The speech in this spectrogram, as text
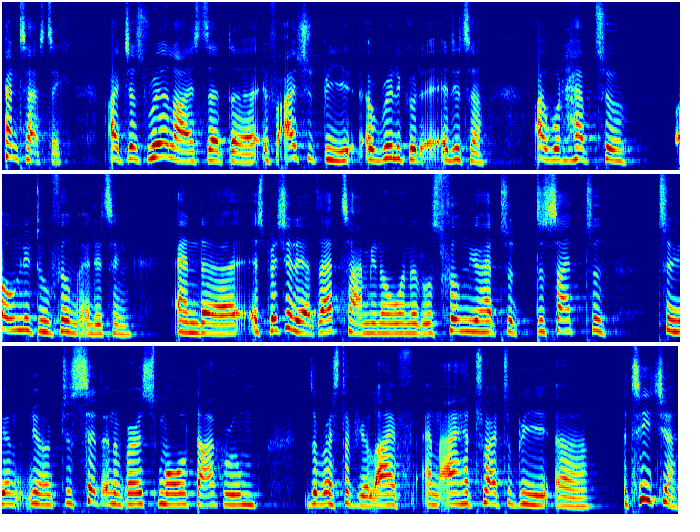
fantastic. I just realized that if I should be a really good editor, I would have to only do film editing. And uh, especially at that time, you know, when it was film, you had to decide to, to you know, just sit in a very small, dark room the rest of your life. And I had tried to be uh, a teacher,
